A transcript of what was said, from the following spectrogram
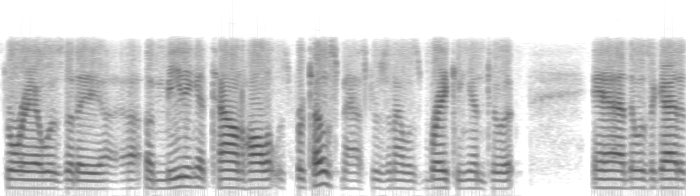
story. I was at a a meeting at town hall. It was for Toastmasters, and I was breaking into it. And there was a guy that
